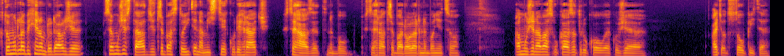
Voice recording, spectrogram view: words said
k tomuhle bych jenom dodal, že se může stát, že třeba stojíte na místě, kudy hráč chce házet, nebo chce hrát třeba roller nebo něco a může na vás ukázat rukou, jakože ať odstoupíte.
